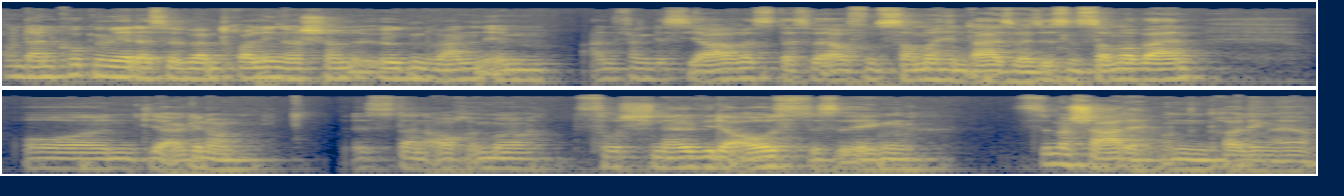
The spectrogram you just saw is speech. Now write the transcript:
Und dann gucken wir, dass wir beim Trollinger schon irgendwann im Anfang des Jahres, dass wir auf den Sommer hin da ist, weil es ist ein Sommerwein. Und ja, genau. Ist dann auch immer so schnell wieder aus, deswegen ist es immer schade um den Trollinger, ja.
